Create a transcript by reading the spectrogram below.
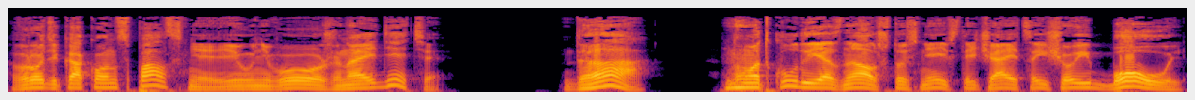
вроде как он спал с ней, и у него жена и дети». «Да, но откуда я знал, что с ней встречается еще и Боуль?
